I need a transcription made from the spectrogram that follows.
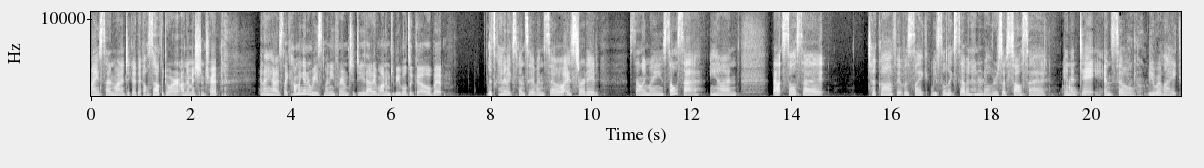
my son wanted to go to El Salvador on a mission trip. And I was like, how am I going to raise money for him to do that? I want him to be able to go, but it's kind of expensive. And so I started selling my salsa. And that salsa took off, it was like we sold like seven hundred dollars of salsa wow. in a day, and oh so oh we were like,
